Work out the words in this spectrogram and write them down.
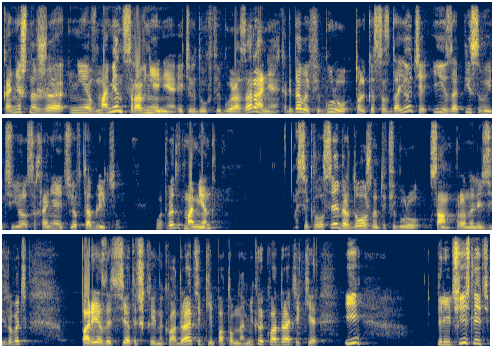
конечно же, не в момент сравнения этих двух фигур, а заранее, когда вы фигуру только создаете и записываете ее, сохраняете ее в таблицу. Вот в этот момент SQL Server должен эту фигуру сам проанализировать, порезать сеточкой на квадратики, потом на микроквадратики и перечислить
